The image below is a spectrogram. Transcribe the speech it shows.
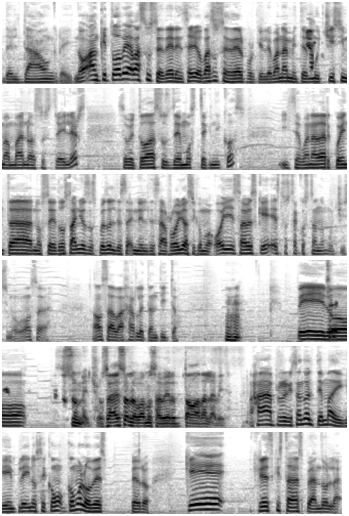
del downgrade, ¿no? Aunque todavía va a suceder, en serio, va a suceder porque le van a meter muchísima mano a sus trailers, sobre todo a sus demos técnicos. Y se van a dar cuenta, no sé, dos años después del en el desarrollo, así como, oye, ¿sabes qué? Esto está costando muchísimo, vamos a, vamos a bajarle tantito. Pero... Eso es un hecho, o sea, eso lo vamos a ver toda la vida. Ajá, pero regresando al tema de gameplay, no sé, ¿cómo, cómo lo ves, Pedro? ¿Qué crees que estaba esperando la,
